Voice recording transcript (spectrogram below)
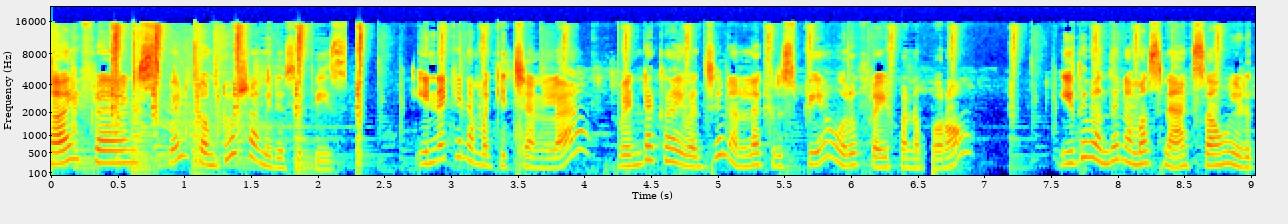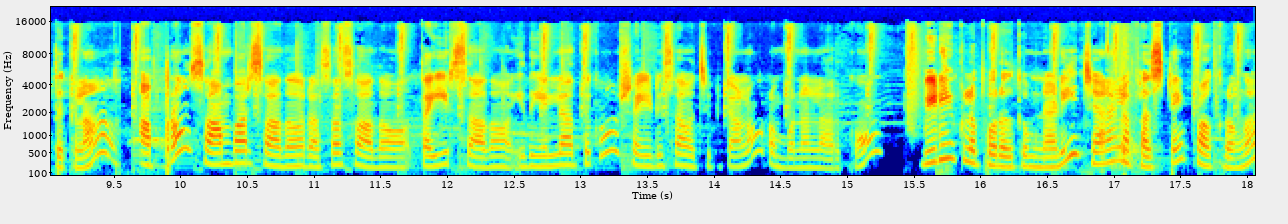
Hi friends welcome to Shami recipes இன்றைக்கி நம்ம கிச்சனில் வெண்டைக்காய் வச்சு நல்லா கிறிஸ்பியாக ஒரு ஃப்ரை பண்ண போகிறோம் இது வந்து நம்ம ஸ்நாக்ஸாகவும் எடுத்துக்கலாம். அப்புறம் சாம்பார் சாதம் ரச சாதம் தயிர் சாதம் இது எல்லாத்துக்கும் ஷைடிஷாக வச்சுக்கிட்டாலும் ரொம்ப நல்லாயிருக்கும். வீடியோக்குள்ளே போகிறதுக்கு முன்னாடி சேனலை ஃபஸ்ட் டைம் பார்க்குறவங்க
